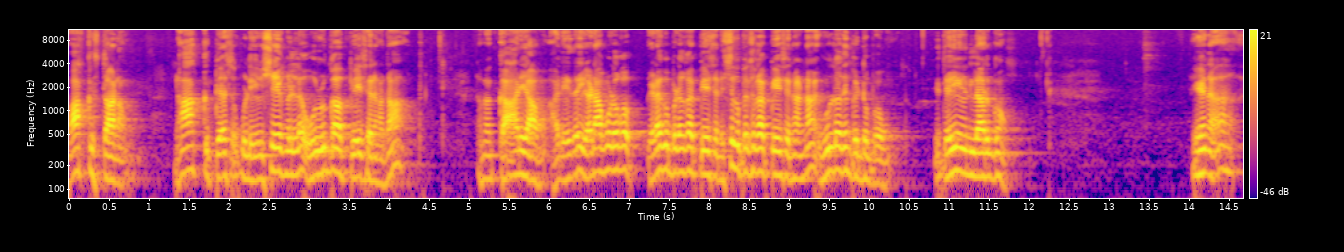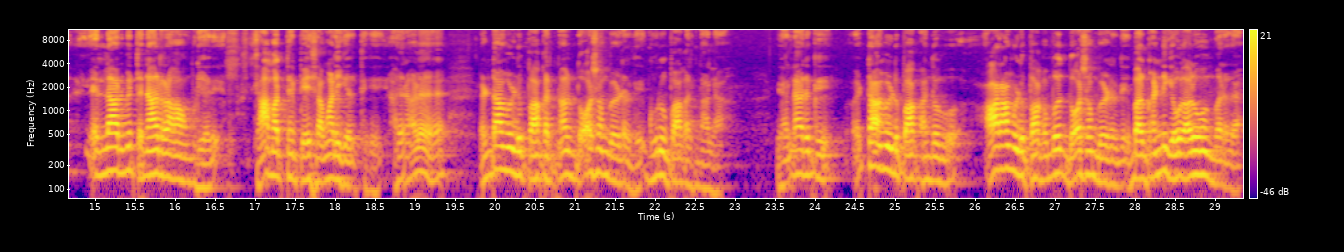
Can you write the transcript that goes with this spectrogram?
வாக்குஸ்தானம் நாக்கு பேசக்கூடிய விஷயங்களில் ஒழுங்காக பேசினா தான் நம்ம காரியம் அது ஏதோ இடா குடக இடகு பிடகாக பேச இசுகு பிசுகாக பேசினான்னா உள்ளதும் கெட்டு போகும். இது தெரியும் எல்லாருக்கும். ஏன்னா எல்லாருமே தென்னாடுற ஆக முடியாது. சாமர்த்தியம் பேச சமாளிக்கிறதுக்கு. அதனால் ரெண்டாம் வீடு பார்க்கறதுனால தோஷம் போயிடுறது குரு பார்க்கறதுனால. இதெல்லாம் இருக்குது எட்டாம் வீடு பார்க்க அந்த ஆறாம் வீடு பார்க்கும்போது தோஷம் போயிடுறது. இப்போ கண்ணுக்கு எவ்வளோ அனுபவம் பாருங்கள்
